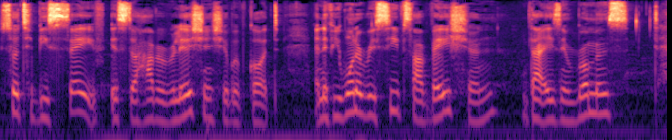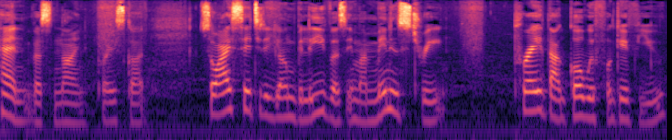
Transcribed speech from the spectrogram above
So, to be safe is to have a relationship with God. And if you want to receive salvation, that is in Romans 10, verse 9. Praise God. So I say to the young believers in my ministry pray that God will forgive you,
